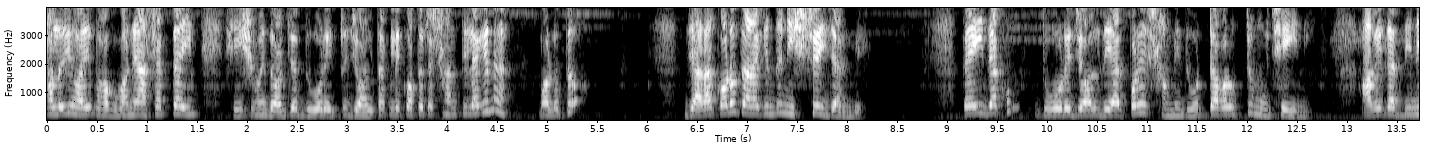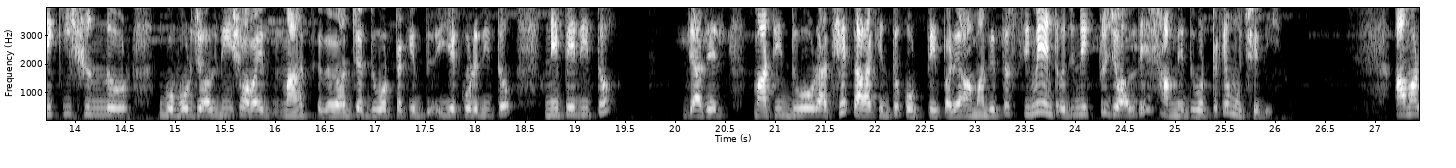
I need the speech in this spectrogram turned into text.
ভালোই হয়, ভগবানে আসার টাইম সেই সময় দরজার দুয়ারে একটু জল থাকলে কতটা শান্তি লাগে না? বলো তো যারা করো তারা কিন্তু নিশ্চয়ই জানবে। তাই এই দেখো, দুয়ারে জল দেওয়ার পরে সামনে দুয়ারটা আবার একটু মুছেই নিই আগেকার দিনে কি সুন্দর গোবর জল দিয়ে সবাই মাছ, দরজার দুয়ারটাকে ইয়ে করে দিত, নেপে দিত। যাদের মাটির দুয়ার আছে তারা কিন্তু করতেই পারে। আমাদের তো সিমেন্ট, ওই জন্য একটু জল দিয়ে সামনে দুয়ারটাকে মুছে দিই। আমার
